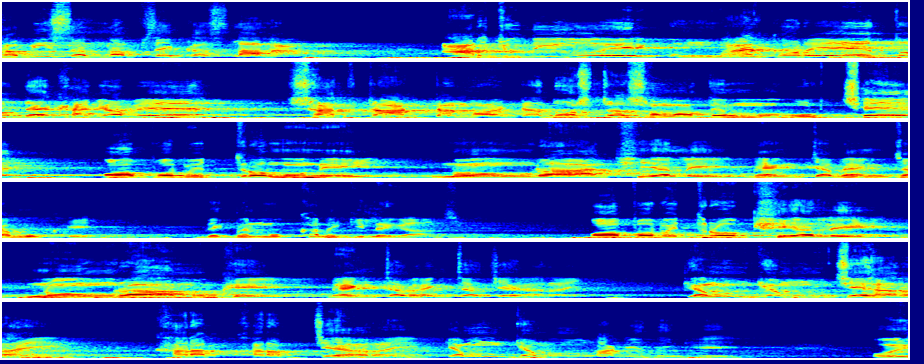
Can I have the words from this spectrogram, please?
কাবিস আর নফসে কাসলানা। আর যদি ও এরকম না করে, তো দেখা যাবে সাতটা, আটটা, নয়টা, দশটা সময়তে উঠছে অপবিত্র মনে, নোংরা খেয়ালে, ভ্যাংচা ভ্যাংচা মুখে। দেখবেন মুখখানে কি লেগা আছে? অপবিত্র খেয়ালে, নোংরা মুখে, ভ্যাংচা ভ্যাংচা চেহারায়। কেমন কেমন চেহারায়, খারাপ খারাপ চেহারায়, কেমন কেমন লাগে দেখে, ওই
